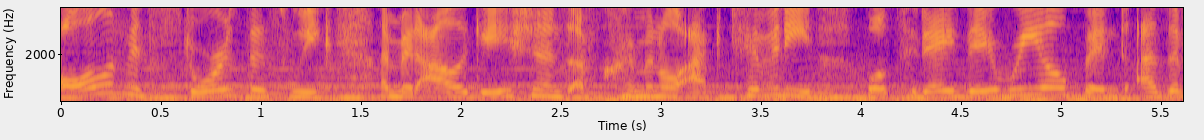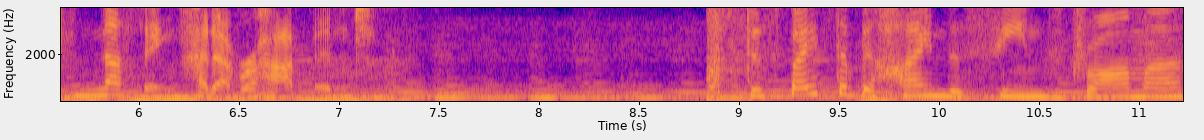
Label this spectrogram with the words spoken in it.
all of its stores this week amid allegations of criminal activity. Well, today they reopened as if nothing had ever happened. Despite the behind the scenes drama,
